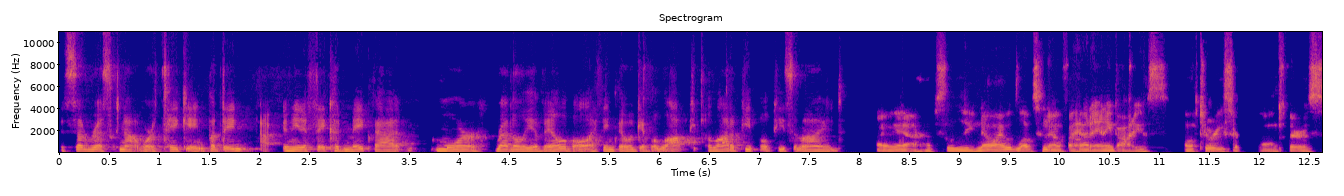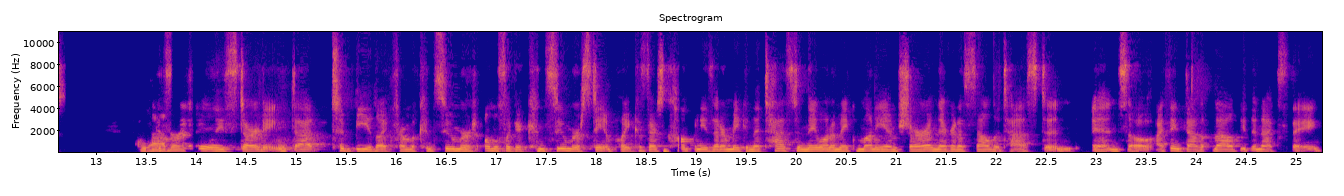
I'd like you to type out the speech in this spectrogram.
it's a risk not worth taking. But they, I mean, if they could make that more readily available, I think that would give a lot, a lot of people peace of mind. oh yeah, absolutely. No, I would love to know if I had antibodies. I'll have to research that. if There's It's definitely starting that to be like from a consumer, almost like a consumer standpoint, because there's companies that are making the test and they want to make money, I'm sure, and they're going to sell the test, and and so I think that that'll be the next thing.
